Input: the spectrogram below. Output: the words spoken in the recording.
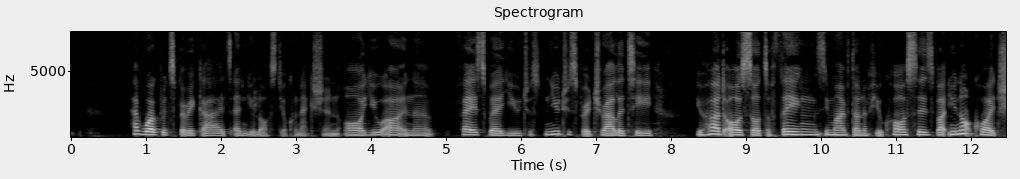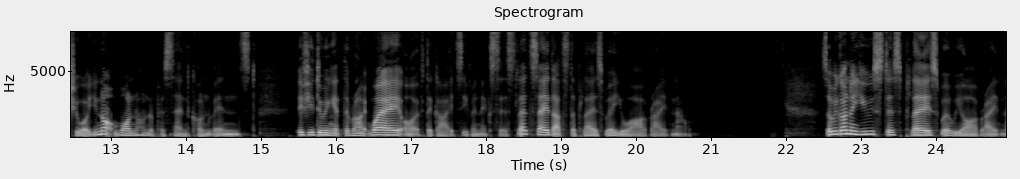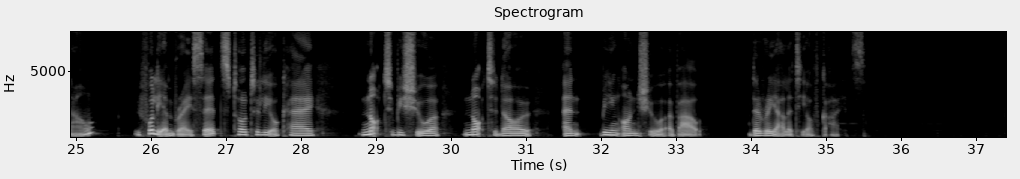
have worked with spirit guides and you lost your connection, or you are in a phase where you just new to spirituality, you heard all sorts of things, you might have done a few courses, but you're not quite sure, you're not 100% convinced if you're doing it the right way or if the guides even exist. Let's say that's the place where you are right now. So we're going to use this place where we are right now. We fully embrace it. It's totally okay not to be sure, not to know, and being unsure about the reality of guides.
